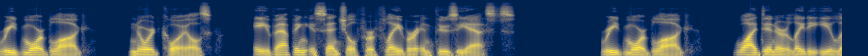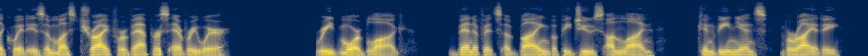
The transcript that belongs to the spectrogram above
Read more blog, Nord coils, a vaping essential for flavor enthusiasts. Read more blog, Why Dinner Lady e-liquid is a must-try for vapers everywhere. Read more blog, Benefits of buying Vapi juice online, convenience, variety,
